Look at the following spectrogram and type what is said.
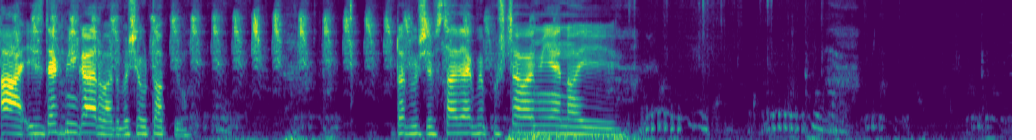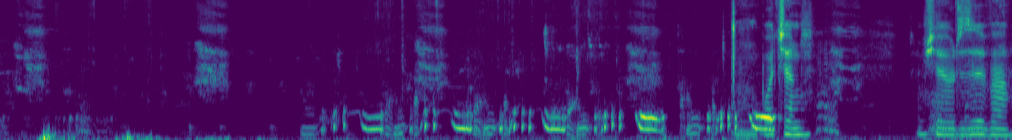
A, i zdech mi garła, żeby się utopił. Utopił się w stawie, jak wypuszczałem je, no i... Bocian tam się odzywa.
